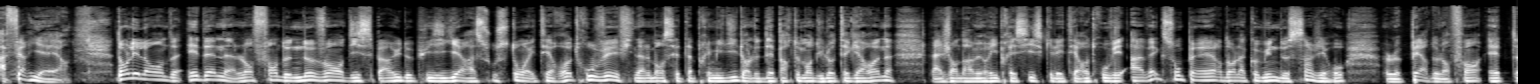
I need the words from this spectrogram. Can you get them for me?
à Ferrières. Dans les Landes, Eden, l'enfant de 9 ans disparu depuis hier à Souston, a été retrouvé finalement cet après-midi dans le département du Lot-et-Garonne. La gendarmerie précise qu'il a été retrouvé avec son père dans la commune de Saint-Géraud. Le père de l'enfant est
